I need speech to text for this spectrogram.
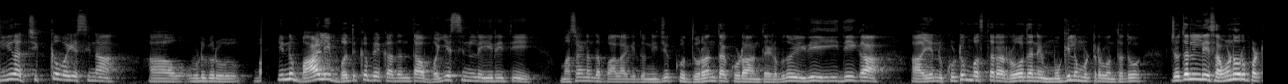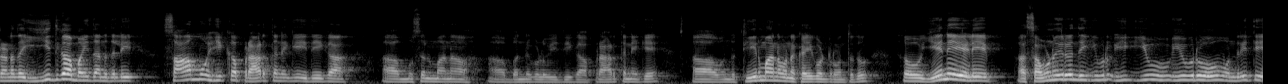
ತೀರಾ ಚಿಕ್ಕ ವಯಸ್ಸಿನ ಹುಡುಗರು ಇನ್ನು ಬಾಳಿ ಬದುಕಬೇಕಾದಂಥ ವಯಸ್ಸಿನಲ್ಲಿ ಈ ರೀತಿ ಮಸಣದ ಪಾಲಾಗಿದ್ದು ನಿಜಕ್ಕೂ ದುರಂತ ಕೂಡ ಅಂತ ಹೇಳ್ಬೋದು. ಇಡೀ ಇದೀಗ ಏನು ಕುಟುಂಬಸ್ಥರ ರೋದನೆ ಮುಗಿಲು ಮುಟ್ಟಿರುವಂಥದ್ದು. ಜೊತೆಯಲ್ಲಿ ಸವಣೂರು ಪಟ್ಟಣದ ಈದ್ಗಾ ಮೈದಾನದಲ್ಲಿ ಸಾಮೂಹಿಕ ಪ್ರಾರ್ಥನೆಗೆ ಇದೀಗ ಮುಸಲ್ಮಾನ ಬಂಧುಗಳು ಇದೀಗ ಪ್ರಾರ್ಥನೆಗೆ ಒಂದು ತೀರ್ಮಾನವನ್ನು ಕೈಗೊಂಡಿರುವಂಥದ್ದು. ಸೊ ಏನೇ ಹೇಳಿ ಸವಣೂರಿಂದ ಇವರು ಇವು, ಇವರು ಒಂದು ರೀತಿ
